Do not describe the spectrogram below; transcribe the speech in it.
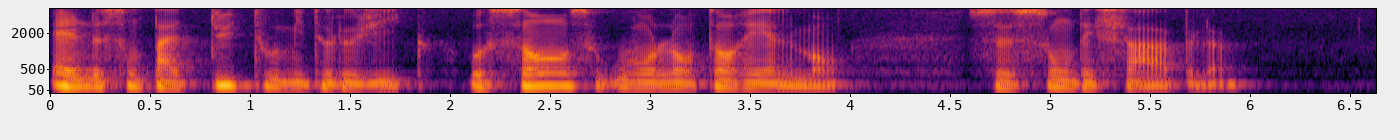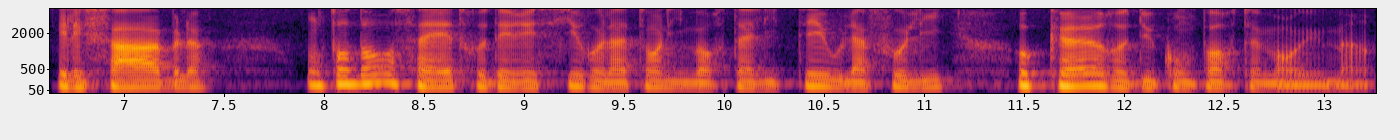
elles ne sont pas du tout mythologiques, au sens où on l'entend réellement. Ce sont des fables. Et les fables ont tendance à être des récits relatant l'immortalité ou la folie au cœur du comportement humain.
